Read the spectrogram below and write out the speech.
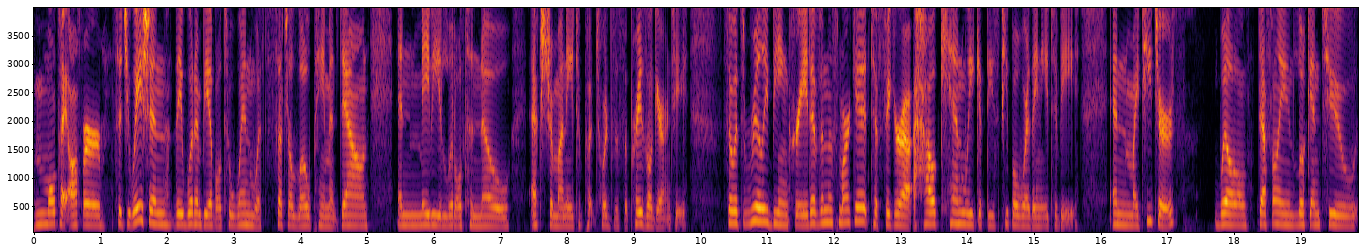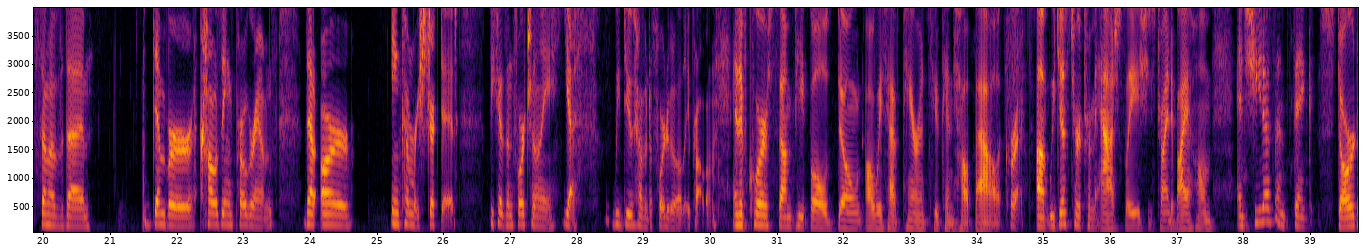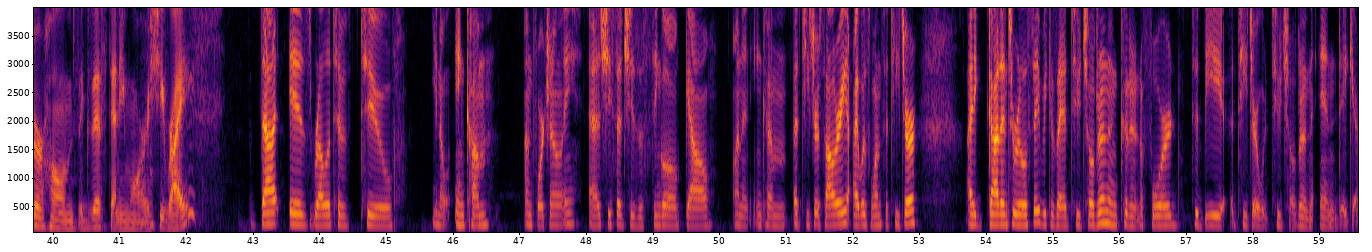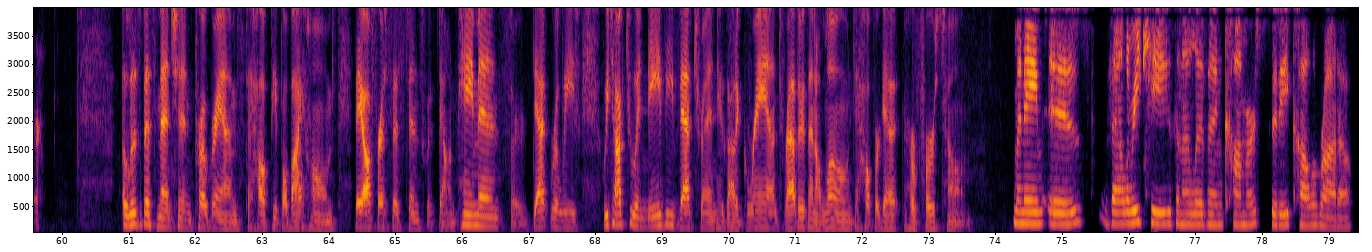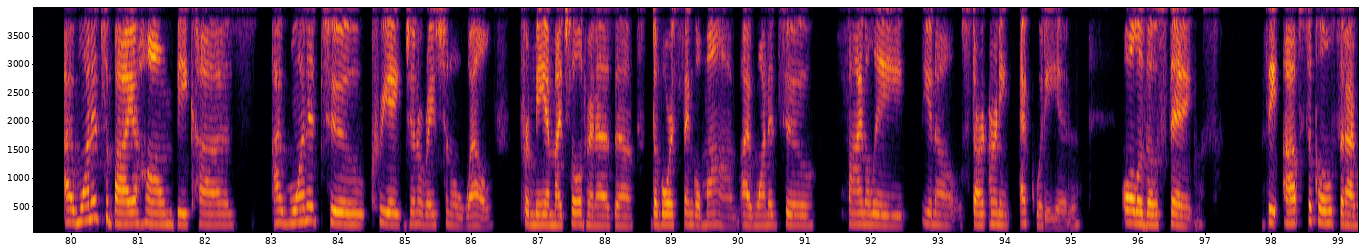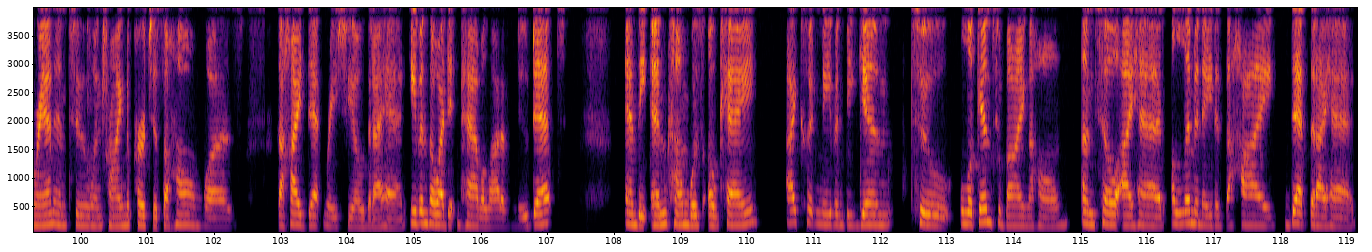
multi offer situation, they wouldn't be able to win with such a low payment down and maybe little to no extra money to put towards this appraisal guarantee. So it's really being creative in this market to figure out how can we get these people where they need to be. And my teachers will definitely look into some of the Denver housing programs that are income restricted because unfortunately, yes, we do have an affordability problem. And of course, some people don't always have parents who can help out. Correct. Um, we just heard from Ashley. She's trying to buy a home, and she doesn't think starter homes exist anymore. Is she right? That is relative to, you know, income, unfortunately. As she said, she's a single gal on an income, a teacher salary. I was once a teacher. I got into real estate because I had two children and couldn't afford to be a teacher with two children in daycare. Elizabeth mentioned programs to help people buy homes. They offer assistance with down payments or debt relief. We talked to a Navy veteran who got a grant rather than a loan to help her get her first home. My name is Valerie Keys, and I live in Commerce City, Colorado. I wanted to buy a home because I wanted to create generational wealth for me and my children as a divorced single mom. I wanted to finally, you know, start earning equity and all of those things. The obstacles that I ran into when trying to purchase a home was the high debt ratio that I had. Even though I didn't have a lot of new debt and the income was okay, I couldn't even begin to look into buying a home until I had eliminated the high debt that I had.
